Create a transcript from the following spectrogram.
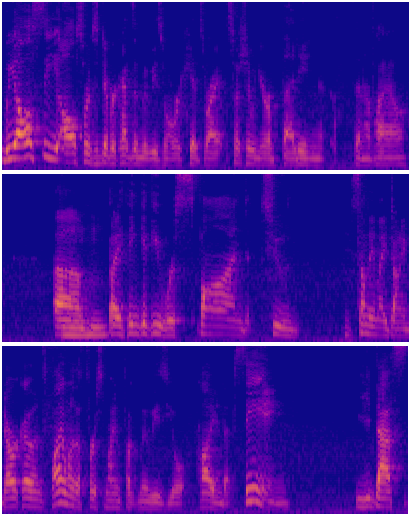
We all see all sorts of different kinds of movies when we're kids, right? Especially when you're a budding cinephile. Um, Mhm. But I think if you respond to something like Donnie Darko, and it's probably one of the first mindfuck movies you'll probably end up seeing, you, that's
